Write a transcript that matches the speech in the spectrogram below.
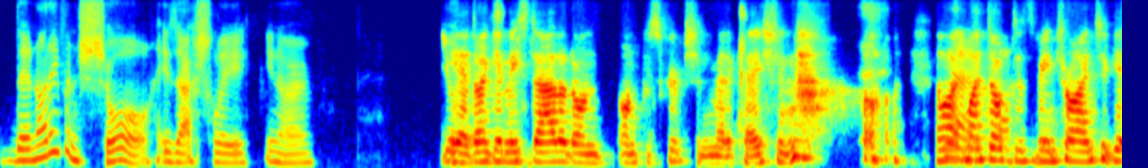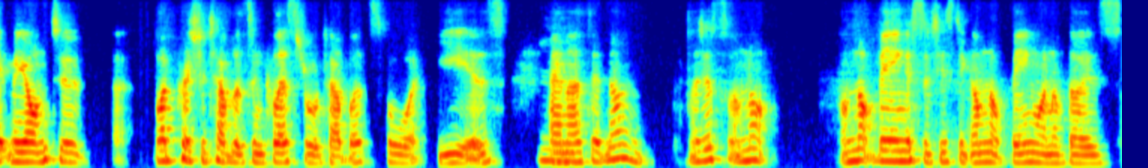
they're not even sure is actually you know yeah, don't get me started on on prescription medication. like yeah. my doctor's been trying to get me onto uh, blood pressure tablets and cholesterol tablets for years, mm. and I said no. I just I'm not I'm not being a statistic. I'm not being one of those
